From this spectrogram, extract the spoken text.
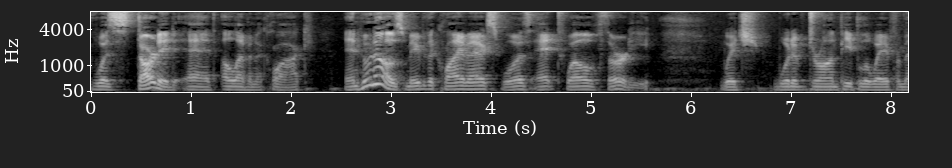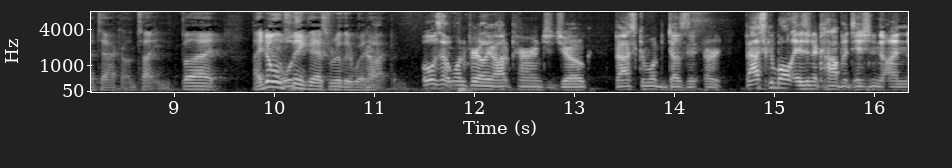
was started at eleven o'clock, and who knows? Maybe the climax was at twelve thirty, which would have drawn people away from Attack on Titan. But I don't Well, think that's really what no. happened. What was that one Fairly Odd Parents joke? Basketball doesn't, or basketball isn't a competition un,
